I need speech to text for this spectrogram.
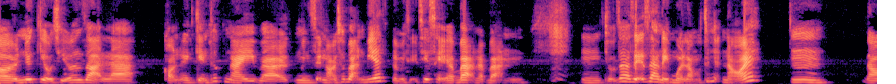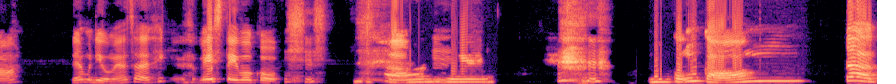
Uh, như kiểu chỉ đơn giản là còn cái kiến thức này và mình sẽ nói cho bạn biết và mình sẽ chia sẻ cho bạn là bạn um, kiểu rất là dễ dàng để mở lòng và chấp nhận nó ấy. Ừ, đó. Đấy là một điều mà rất là thích stay vocal. À, mình cũng có tức là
